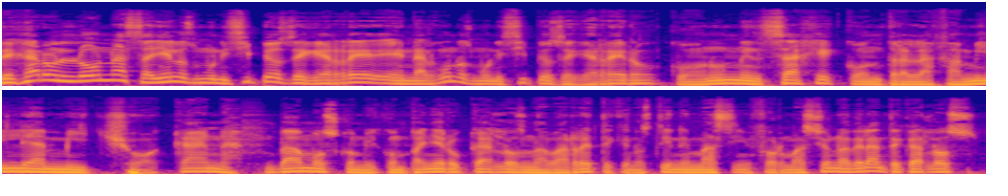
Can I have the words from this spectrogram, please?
dejaron lonas allá en los municipios de Guerrero, en algunos municipios de Guerrero, con un mensaje contra la familia michoacana. Vamos con mi compañero Carlos Navarrete, que nos tiene más información. Adelante, Carlos.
